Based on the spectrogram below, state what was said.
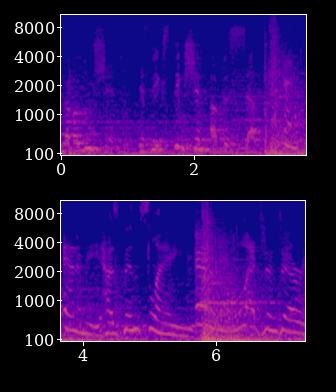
Of evolution is the extinction of the self. An enemy has been slain. Enemy legendary.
